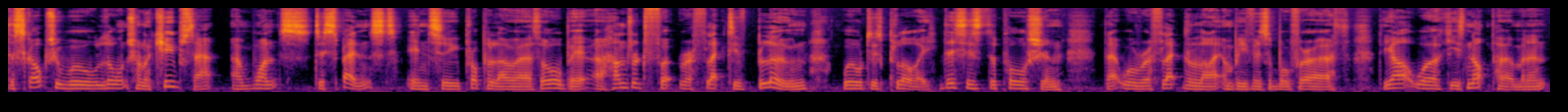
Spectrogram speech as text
The sculpture will launch on a CubeSat and once dispensed into proper low Earth orbit, a 100 foot reflective balloon will deploy. This is the portion that will reflect the light and be visible for Earth. The artwork is not permanent,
